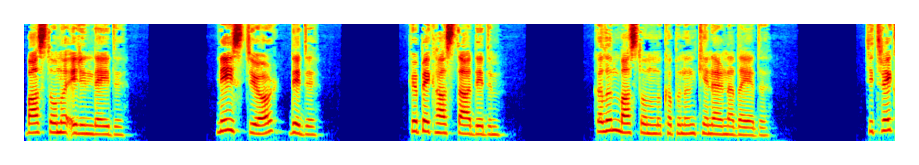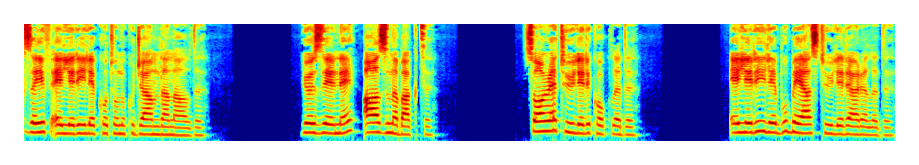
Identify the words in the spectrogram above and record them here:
Bastonu elindeydi. Ne istiyor, dedi. Köpek hasta dedim. Kalın bastonunu kapının kenarına dayadı. Titrek zayıf elleriyle kotonu kucağımdan aldı. Gözlerine, ağzına baktı. Sonra tüyleri kokladı. Elleriyle bu beyaz tüyleri araladı.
